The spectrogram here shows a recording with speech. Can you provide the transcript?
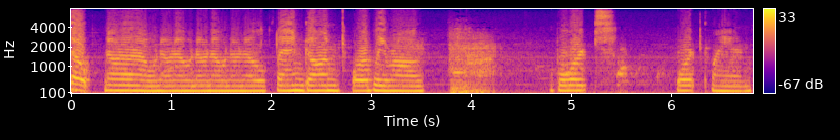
Nope, no, no, no, no, no, no, no, no, no. Plan gone horribly wrong. Abort. Abort plan.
